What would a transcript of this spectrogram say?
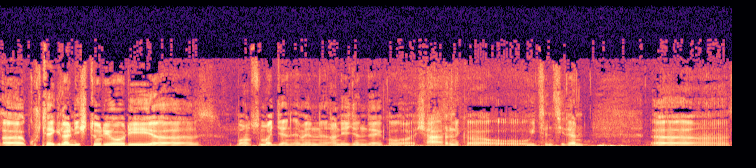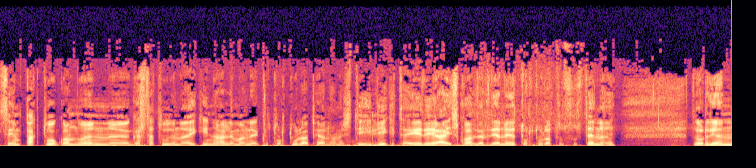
uh, kustegilan historio hori, uh, bon, zuma jen, hemen ani jendeko xaharrenek oitzen ziren, uh, ze impactua kuandoen uh, gertatu dena ekin, alemanek torturapean hameste hilik, eta ere aizko alderdean ere torturatu zuzten, eh? Ordean,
